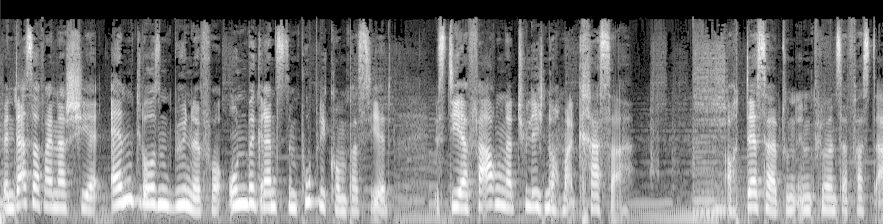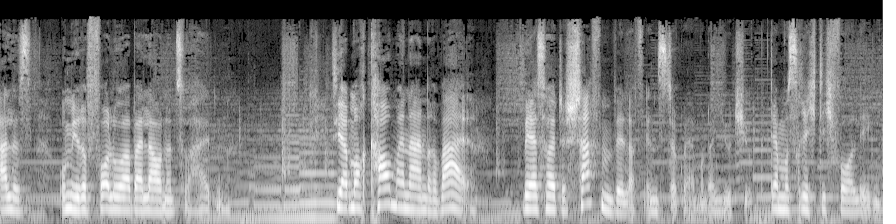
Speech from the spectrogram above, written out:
Wenn das auf einer schier endlosen Bühne vor unbegrenztem Publikum passiert, ist die Erfahrung natürlich noch mal krasser. Auch deshalb tun Influencer fast alles, um ihre Follower bei Laune zu halten. Sie haben auch kaum eine andere Wahl. Wer es heute schaffen will auf Instagram oder YouTube, der muss richtig vorlegen.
